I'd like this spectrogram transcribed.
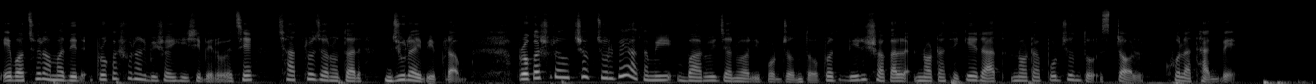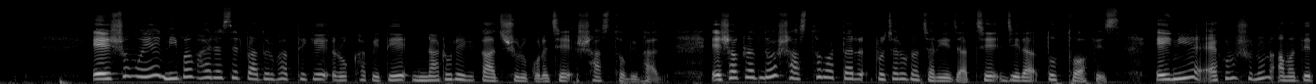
এবছর আমাদের প্রকাশনার বিষয় হিসেবে রয়েছে ছাত্র জনতার জুলাই বিপ্লব। প্রকাশনা উৎসব চলবে আগামী বারোই জানুয়ারি পর্যন্ত। প্রতিদিন সকাল নটা থেকে রাত নটা পর্যন্ত স্টল খোলা থাকবে। এ সময়ে নিপা ভাইরাসের প্রাদুর্ভাব থেকে রক্ষা পেতে নাটোরে কাজ শুরু করেছে স্বাস্থ্য বিভাগ। এ সংক্রান্ত স্বাস্থ্যবার্তার প্রচারণা চালিয়ে যাচ্ছে জেলা তথ্য অফিস। এই নিয়ে এখন শুনুন আমাদের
